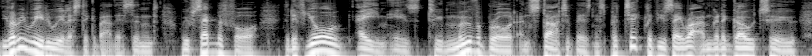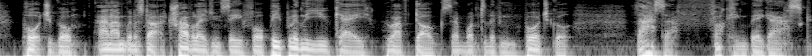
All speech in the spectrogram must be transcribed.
you've got to be really realistic about this. And we've said before that if your aim is to move abroad and start a business, particularly if you say, right, I'm going to go to Portugal and I'm going to start a travel agency for people in the UK who have dogs and want to live in Portugal, that's a fucking big ask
